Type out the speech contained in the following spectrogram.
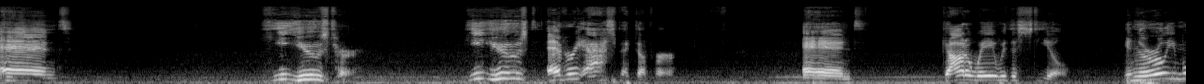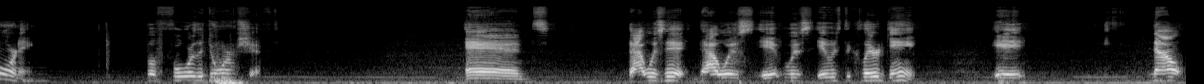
And he used her. He used every aspect of her and got away with the steal in the early morning before the dorm shift. And that was it. That was it was it was declared game. It now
